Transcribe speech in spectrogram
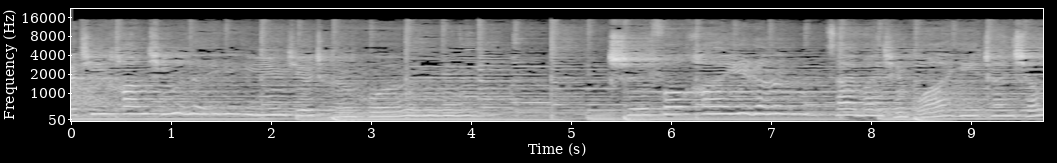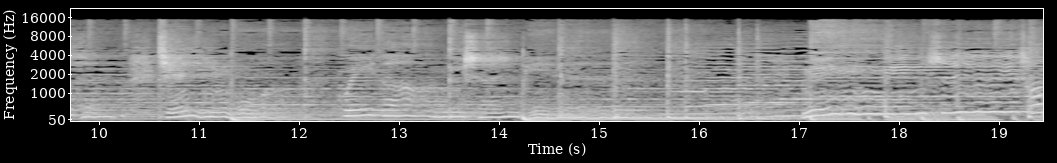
待几行清泪迎接晨昏？是否还依然在门前挂一盏小灯，牵引我回到你身边？明明是一场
